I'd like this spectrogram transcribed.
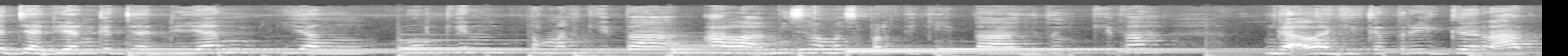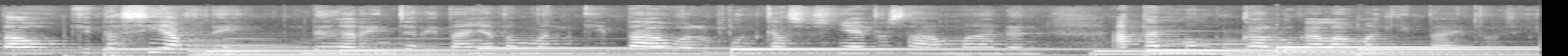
kejadian-kejadian yang mungkin teman kita alami sama seperti kita gitu kita nggak lagi ke trigger atau kita siap deh dengerin ceritanya teman kita walaupun kasusnya itu sama dan akan membuka luka lama kita itu sih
